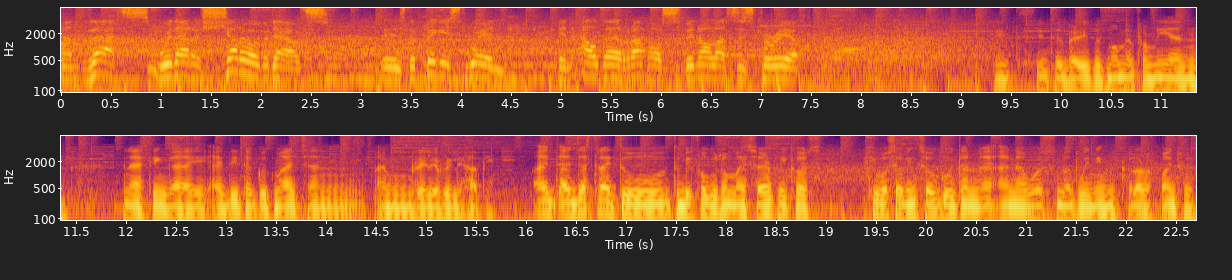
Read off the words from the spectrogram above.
And that, without a shadow of a doubt, is the biggest win in Albert Ramos Vinolas' career. It's, it's a very good moment for me and, and I think I, I did a good match and I'm really, really happy. I, I just tried to, to be focused on my serve because he was serving so good and I, and I was not winning a lot of points with,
